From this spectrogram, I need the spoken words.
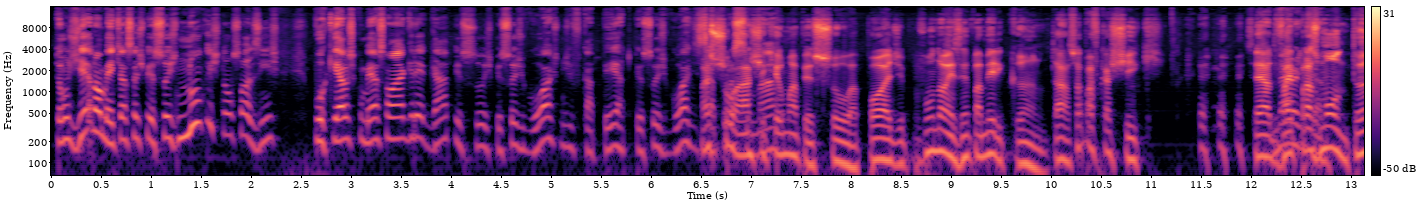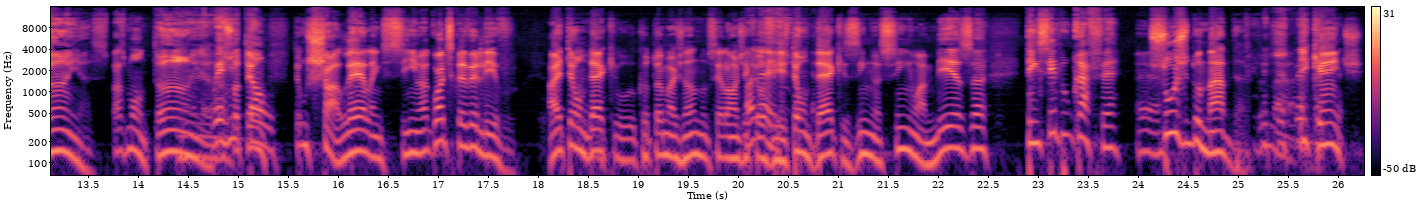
Então, geralmente, essas pessoas nunca estão sozinhas, porque elas começam a agregar pessoas. Pessoas gostam de ficar perto, pessoas gostam de Mas se aproximar. acha que uma pessoa pode. Vamos dar um exemplo americano, tá? Só para ficar chique. Certo? Vai para as montanhas. Para as montanhas. A pessoa tem um, tem um chalé lá em cima. Gosta de escrever livro. Aí tem um deck, o que eu tô imaginando, sei lá onde é que Olha eu aí. vi. Tem um deckzinho assim, uma mesa. Tem sempre um café. Surge do nada. E quente.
